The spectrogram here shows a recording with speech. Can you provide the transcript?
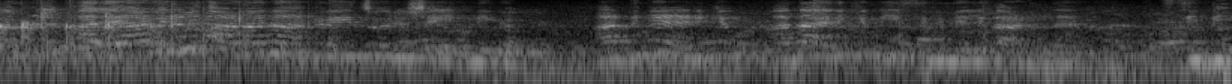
നമ്മൾ മലയാളികൾ കാണാൻ ആഗ്രഹിച്ച ഒരു ഷെയ്നികം അതിനെ ആയിരിക്കും അതായിരിക്കും ഈ സിനിമയിൽ കാണുന്ന സിബി.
